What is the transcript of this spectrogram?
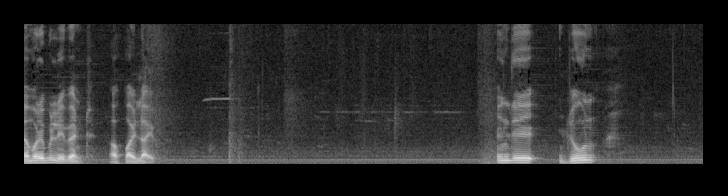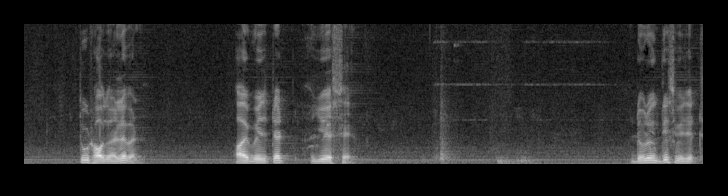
memorable event of my life In the June 2011, I visited USA. During this visit,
